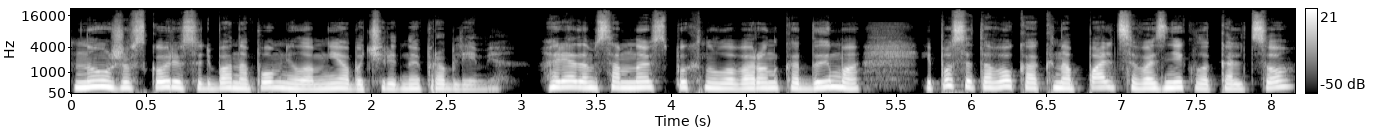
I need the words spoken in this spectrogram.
но уже вскоре судьба напомнила мне об очередной проблеме. Рядом со мной вспыхнула воронка дыма, и после того, как на пальце возникло кольцо,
